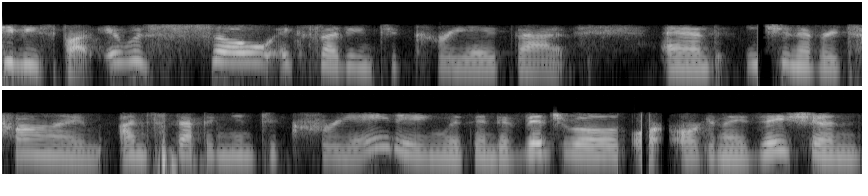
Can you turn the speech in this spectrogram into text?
TV spot. It was so exciting to create that. And each and every time I'm stepping into creating with individuals or organizations,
